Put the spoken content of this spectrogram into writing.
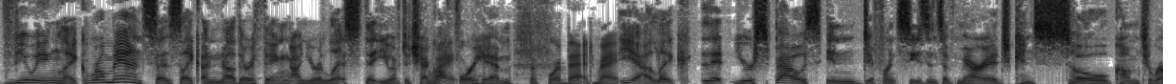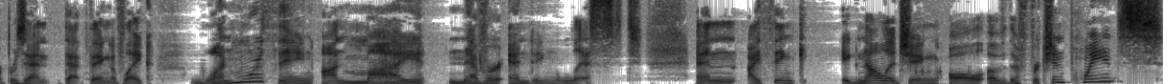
viewing like romance as like another thing on your list that you have to check Right. off for him. Before bed. Right. Yeah, like that your spouse in different seasons of marriage can so come to represent that thing of like one more thing on my never ending list. And I think acknowledging all of the friction points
